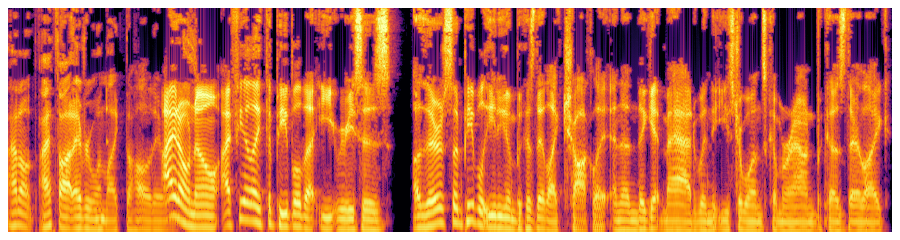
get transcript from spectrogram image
I don't I thought everyone liked the holiday ones. I don't know. I feel like the people that eat Reese's, uh, there's some people eating them because they like chocolate, and then they get mad when the Easter ones come around because they're like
